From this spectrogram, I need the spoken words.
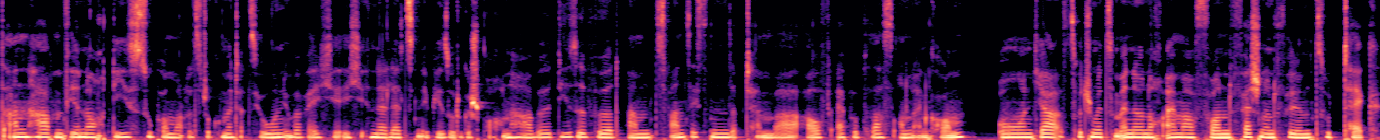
Dann haben wir noch die Supermodels-Dokumentation, über welche ich in der letzten Episode gesprochen habe. Diese wird am 20. September auf Apple Plus online kommen. Und ja, switchen wir zum Ende noch einmal von Fashion und Film zu Tech.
